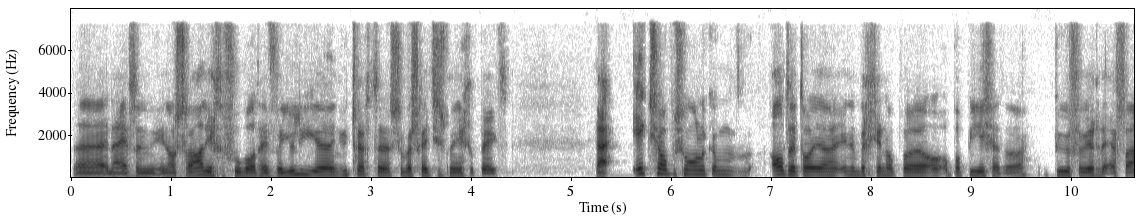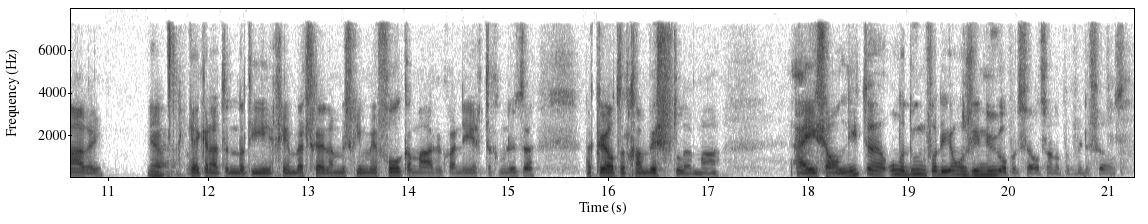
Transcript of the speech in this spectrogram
en hij heeft in Australië gevoetbald. Heeft bij jullie in Utrecht zijn wedstrijdjes meegepikt. Ja, ik zou persoonlijk hem altijd in het begin op, op papier zetten hoor. Puur vanwege de ervaring. Ja. Kijk naar dat hij geen wedstrijd misschien meer vol kan maken qua 90 minuten. Dan kun je altijd gaan wisselen. Maar hij zal niet uh, onderdoen voor de jongens die nu op het veld zijn op het middenveld.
